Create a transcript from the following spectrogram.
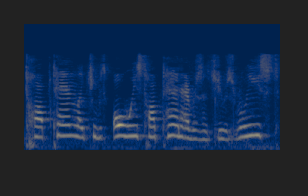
top 10 like she was always top 10 ever since she was released.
